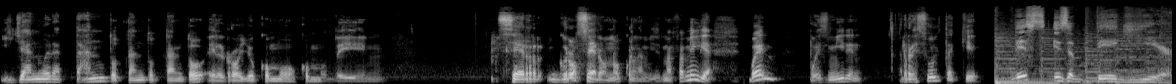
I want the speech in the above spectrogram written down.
y ya no era tanto, tanto, tanto el rollo como, como de ser grosero, ¿no? Con la misma familia. Bueno, pues miren, resulta que This is a big year.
